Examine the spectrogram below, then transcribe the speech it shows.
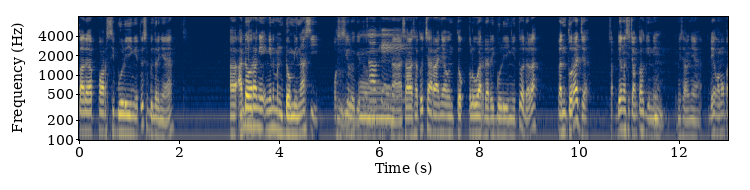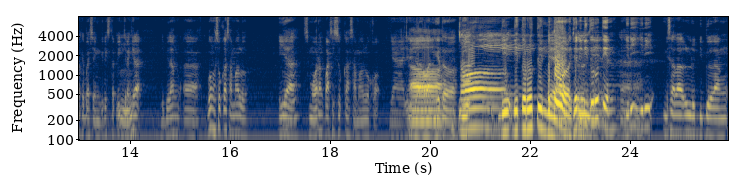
pada porsi bullying itu sebenarnya uh, ada orang yang ingin mendominasi posisi lo gitu. Oke. Nah, salah satu caranya untuk keluar dari bullying itu adalah lentur aja. Dia ngasih contoh gini, misalnya dia ngomong pakai bahasa Inggris tapi kira-kira dibilang eh gue nggak suka sama lo. Iya, semua orang pasti suka sama lo kok. Ya, jadi Oh. lawan gitu. Oh. Di, diturutin ya. Betul, jadi diturutin. Nah. Jadi jadi misalnya lu dibilang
